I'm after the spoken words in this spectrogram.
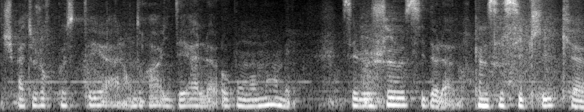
je suis pas toujours posté à l'endroit idéal au bon moment, mais c'est le jeu aussi de l'œuvre. Comme c'est cyclique, euh,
